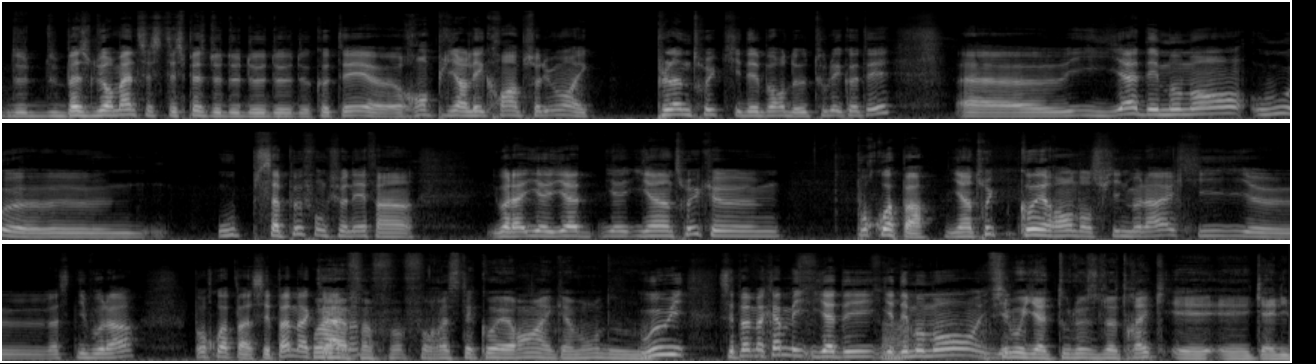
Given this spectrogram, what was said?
de, de Baz Luhrmann, c'est cette espèce de, de, de, côté euh, remplir l'écran absolument avec plein de trucs qui débordent de tous les côtés. Euh, Il y a des moments où, où ça peut fonctionner. Enfin, voilà, il y a, il y a- il y a- il y a un truc. Pourquoi pas Il y a un truc cohérent dans ce film-là qui, euh, à ce niveau-là, pourquoi pas C'est pas ma Ouais, cam. enfin, faut, faut rester cohérent avec un monde où. oui, oui, c'est pas ma cam, mais il y a des, il y a Enfin, des moments. Un il y a- film où il y a Toulouse-Lautrec et, et Kylie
